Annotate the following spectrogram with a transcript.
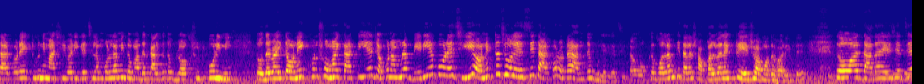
তারপরে একটুখানি মাসির বাড়ি গেছিলাম বললামই তোমাদের কালকে তো ব্লগ শ্যুট করিনি। তো ওদের বাড়িতে অনেকক্ষণ সময় কাটিয়ে যখন আমরা বেরিয়ে পড়েছি অনেকটা চলে এসেছি তারপর ওটা আনতে ভুলে গেছি। তা ওকে বললাম কি তাহলে সকালবেলা একটু এসো আমাদের বাড়িতে। তো আর দাদা এসেছে।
